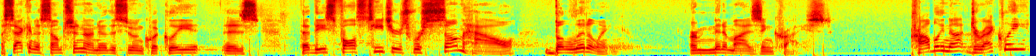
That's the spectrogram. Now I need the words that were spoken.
A second assumption, I know this is doing quickly, is that these false teachers were somehow belittling or minimizing Christ. Probably not directly,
